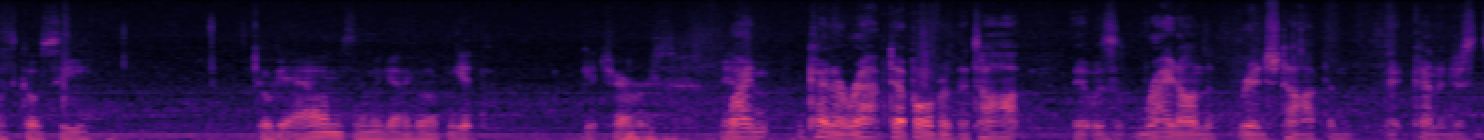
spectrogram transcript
let's go see. Go get Adams and then we gotta go up and get get Trevor's. Yeah. Mine kind of wrapped up over the top. It was right on the ridge top, and it kind of just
